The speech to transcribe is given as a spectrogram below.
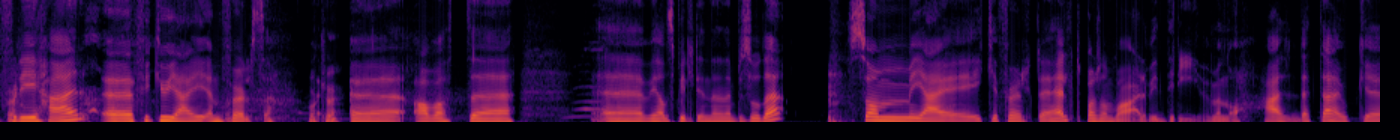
Fordi her uh, fikk jo jeg en følelse okay. uh, av at uh, vi hadde spilt inn en episode som jeg ikke følte helt. Bare sånn, hva er det vi driver med nå? Her, dette er jo ikke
